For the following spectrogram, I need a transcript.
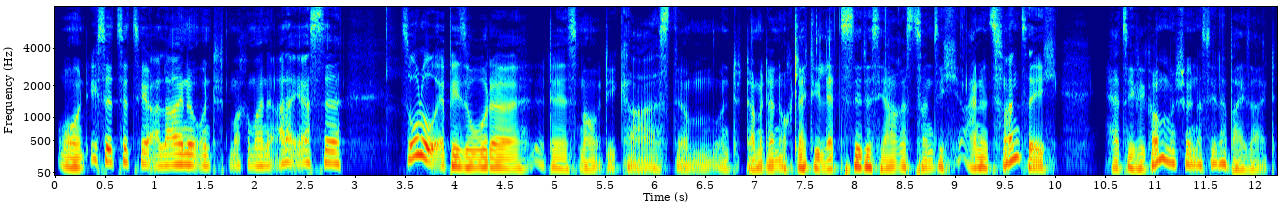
Und ich sitze jetzt hier alleine und mache meine allererste Solo-Episode des Mauticast ähm, und damit dann auch gleich die letzte des Jahres 2021. Herzlich willkommen, schön, dass ihr dabei seid.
